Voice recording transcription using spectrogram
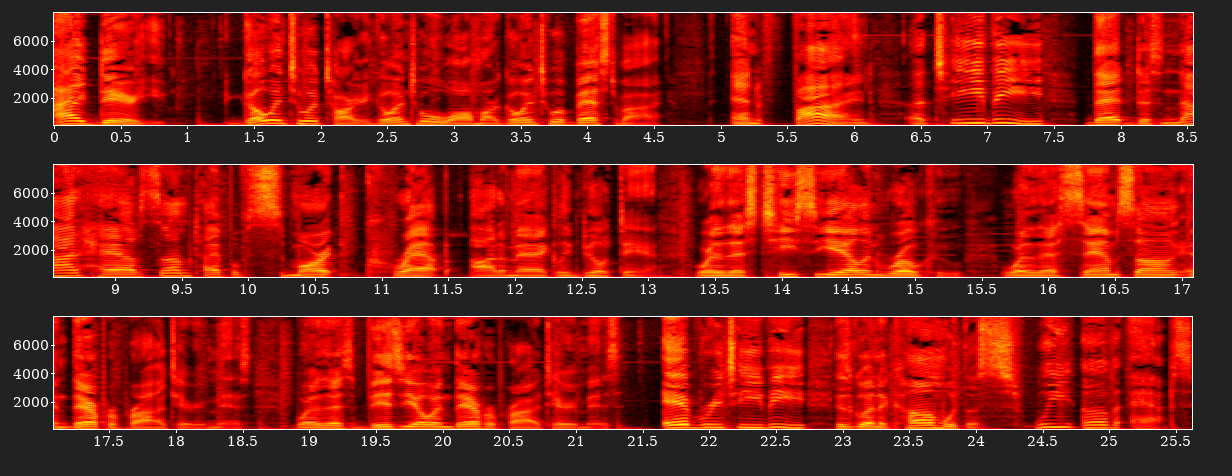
I dare you, go into a Target, go into a Walmart, go into a Best Buy, and find a TV that does not have some type of smart crap automatically built in, whether that's TCL and Roku, whether that's Samsung and their proprietary mess, whether that's Vizio and their proprietary mess. Every TV is going to come with a suite of apps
